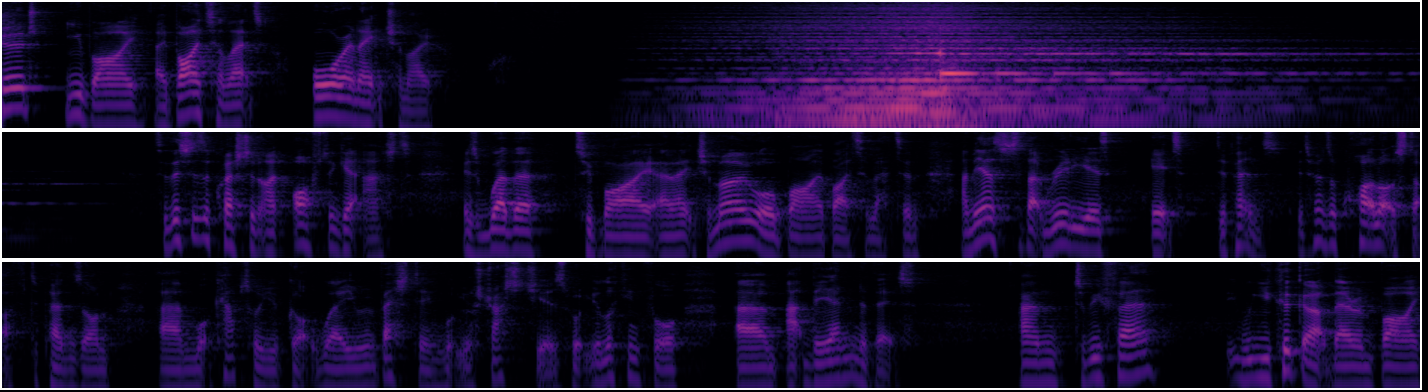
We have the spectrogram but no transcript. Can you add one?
should you buy a buy to let or an HMO? So this is a question I often get asked is whether to buy an HMO or buy a buy to let. And, the answer to that really is it depends. It depends on quite a lot of stuff. It depends on um, what capital you've got, where you're investing, what your strategy is, what you're looking for um, at the end of it. And to be fair, you could go out there and buy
